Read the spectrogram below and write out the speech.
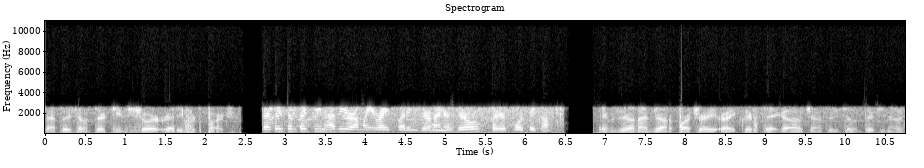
Giant 3713 short, ready for departure. Sky 3713 Heavy, runway right, sliding 090, clear for takeoff. Same 090 on departure 8 right, clear for takeoff. Giant 3713 Heavy.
